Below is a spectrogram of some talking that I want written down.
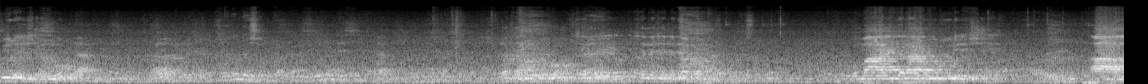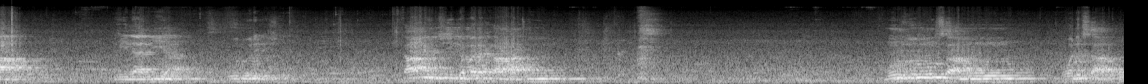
biyu da ko ashirin da shida watan kuma biyu da a miladiya dubu da shi kamun ci gaba da karatu mun zo mun samu wani sako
